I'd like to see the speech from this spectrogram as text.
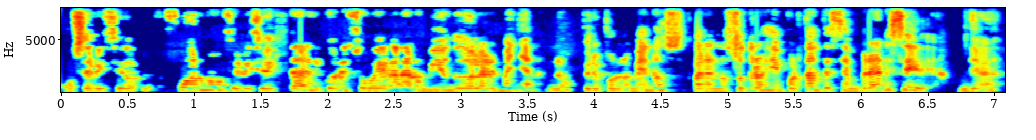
un, servicio de plataforma, un servicio digital y con eso voy a ganar un millón de dólares mañana. No, pero por lo menos para nosotros es importante sembrar esa idea, ¿ya?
